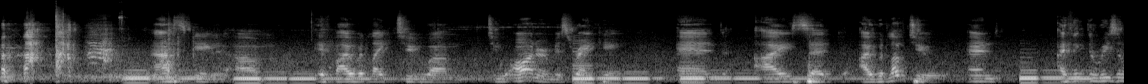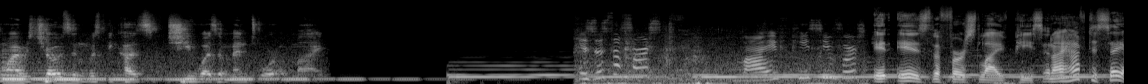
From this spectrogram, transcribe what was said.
asking um, if I would like to um, to honor Miss Reinking, and I said I would love to. And I think the reason why I was chosen was because she was a mentor of mine. Is this the first live piece you've worked? It is the first live piece. And I have to say,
